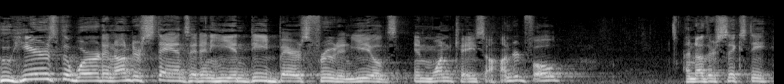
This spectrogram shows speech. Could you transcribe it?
who hears the word and understands it, and he indeed bears fruit and yields, in one case, a hundredfold, another 60,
